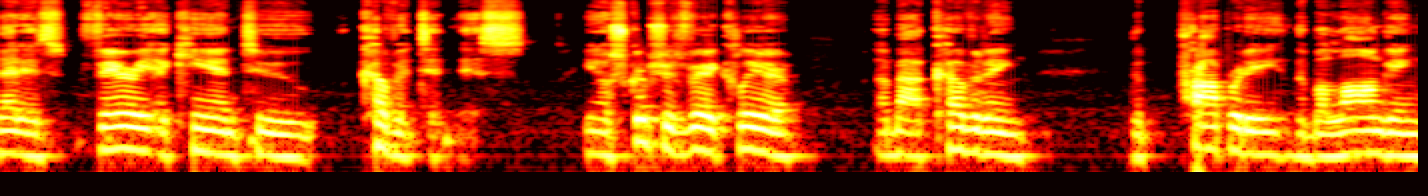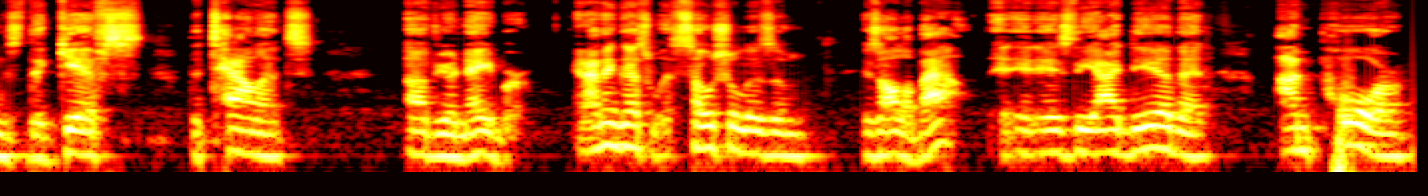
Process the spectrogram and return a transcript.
that is very akin to covetousness. You know, scripture is very clear about coveting the property, the belongings, the gifts, the talents of your neighbor. And I think that's what socialism is all about. It is the idea that I'm poor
